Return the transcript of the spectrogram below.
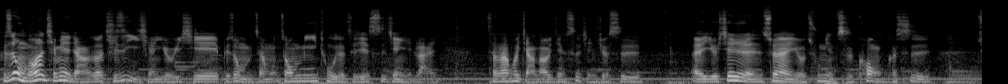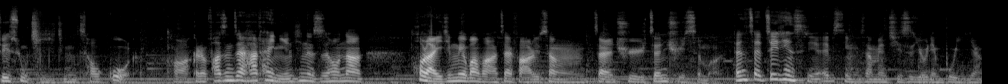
可是我们前面讲的说，其实以前有一些，比如说我们从从 Me Too 的这些事件以来，常常会讲到一件事情，就是，呃，有些人虽然有出面指控，可是追诉期已经超过了，啊，可能发生在他太年轻的时候，那后来已经没有办法在法律上再去争取什么。但是在这件事情 Epstein 上面，其实有点不一样。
